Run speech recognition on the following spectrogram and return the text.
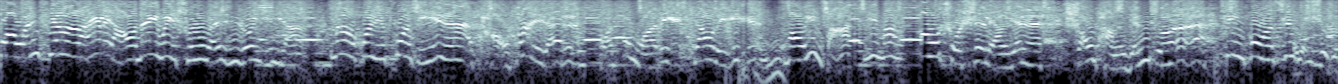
我闻听来了那位孙文瑞呀，乐会做别讨饭人，我从我的条里某一把急忙掏出十两银，手捧银子递过去。谢谢大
